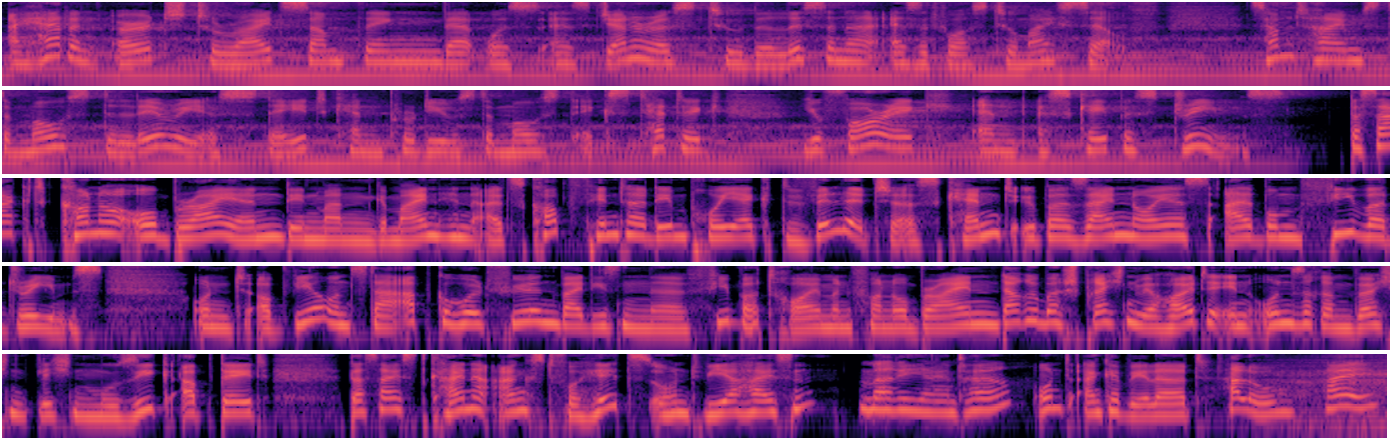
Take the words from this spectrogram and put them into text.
I had an urge to write something that was as generous to the listener as it was to myself. Sometimes the most delirious state can produce the most ecstatic, euphoric, and escapist dreams. Das sagt Conor O'Brien, den man gemeinhin als Kopf hinter dem Projekt Villagers kennt, über sein neues Album Fever Dreams. Und ob wir uns da abgeholt fühlen bei diesen äh, Fieberträumen von O'Brien, darüber sprechen wir heute in unserem wöchentlichen Musikupdate. Das heißt keine Angst vor Hits und wir heißen Maria Hinter und Anke Behlert. Hallo. Hi.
